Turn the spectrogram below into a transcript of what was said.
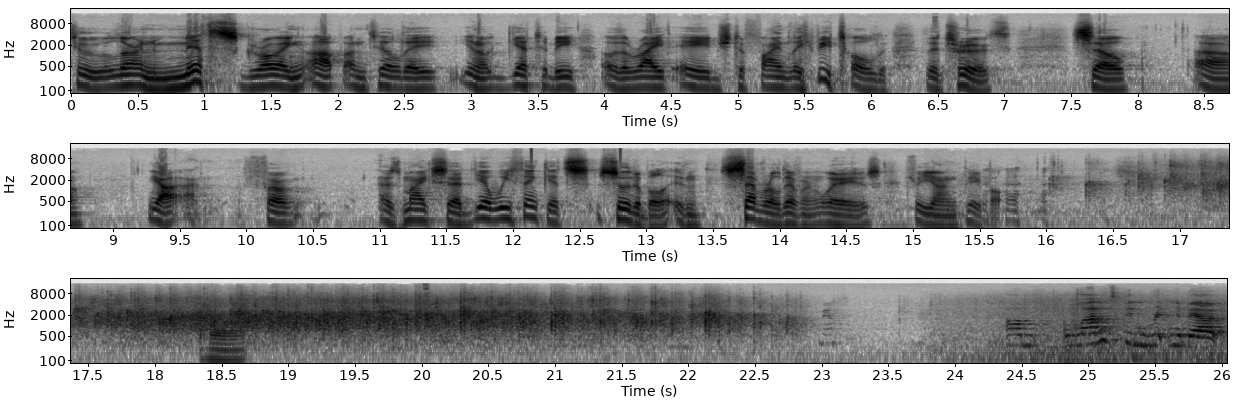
to learn myths growing up until they you know, get to be of the right age to finally be told the truth. So, uh, yeah, for, as Mike said, yeah, we think it's suitable in several different ways for young people. uh, um, a lot has been written about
